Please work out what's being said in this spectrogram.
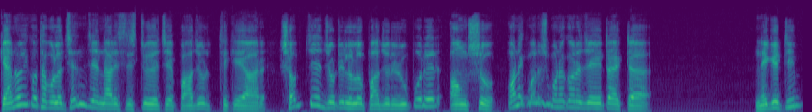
কেন এই কথা বলেছেন যে নারী সৃষ্টি হয়েছে পাঁজর থেকে? আর সবচেয়ে জটিল হলো পাঁজরের উপরের অংশ। অনেক মানুষ মনে করে যে এটা একটা নেগেটিভ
